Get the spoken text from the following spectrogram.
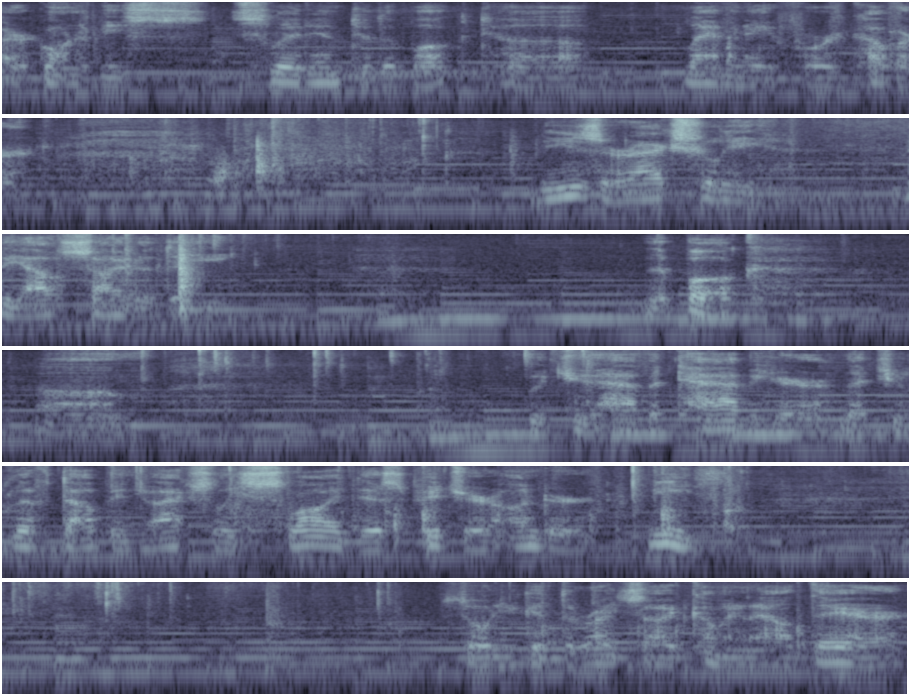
are going to be slid into the book to uh, laminate for a cover. These are actually the outside of the the book um, which you have a tab here that you lift up and you actually slide this picture underneath. So you get the right side coming out there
